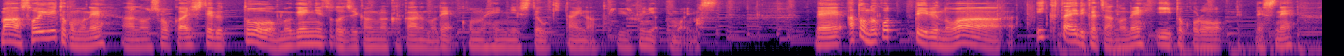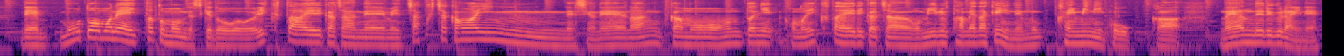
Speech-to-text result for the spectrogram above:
まあ、そういうとこもね、あの、紹介してると、無限にちょっと時間がかかるので、この辺にしておきたいなというふうに思います。で、あと残っているのは、生田絵梨花ちゃんのね、いいところですね。で、冒頭もね、言ったと思うんですけど、生田絵梨花ちゃんね、めちゃくちゃ可愛いんですよね。なんかもう本当に、この生田絵梨花ちゃんを見るためだけにね、もう一回見に行こうか、悩んでるぐらいね、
